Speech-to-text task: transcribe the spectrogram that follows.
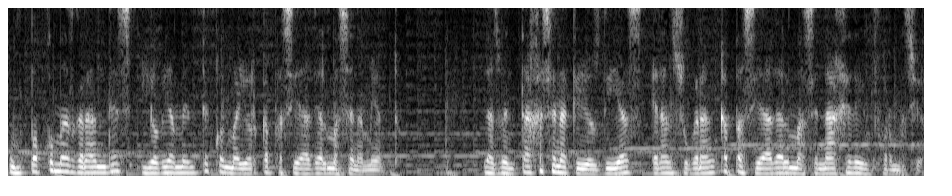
un poco más grandes y obviamente con mayor capacidad de almacenamiento. Las ventajas en aquellos días eran su gran capacidad de almacenaje de información,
